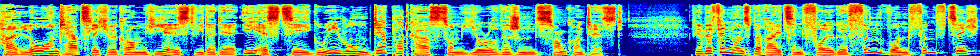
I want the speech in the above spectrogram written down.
Hallo und herzlich willkommen. Hier ist wieder der ESC Green Room, der Podcast zum Eurovision Song Contest. Wir befinden uns bereits in Folge 55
